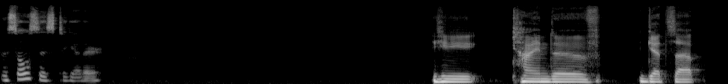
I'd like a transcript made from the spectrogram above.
the solstice together. He kind of gets up.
